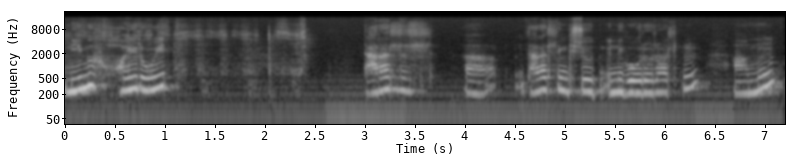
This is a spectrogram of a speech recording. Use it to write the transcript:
нэмэх 2 үед дараалал дарааллын гişүүд нэг өөрөөр олдно. А мөн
